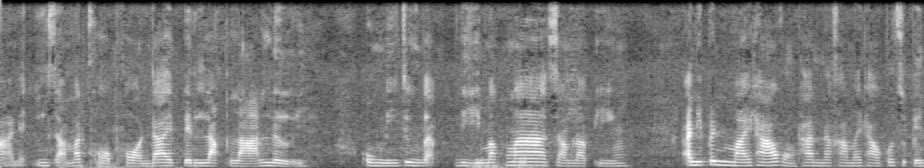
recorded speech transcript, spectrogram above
มาเนี่ยอิงสามารถขอพรได้เป็นหลักล้านเลย องค์นี้จึงแบบดีมากๆสำหรับอิง อันนี้เป็นไม้เท้าของท่านนะคะ ไม้เท้าก็จะเป็น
